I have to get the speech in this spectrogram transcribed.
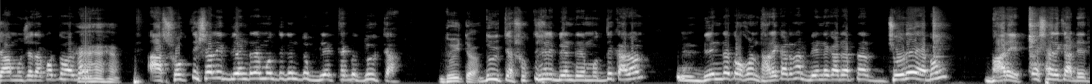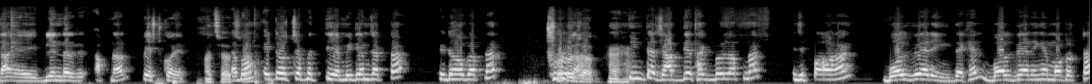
যা তা করতে পারবেন। হ্যাঁ হ্যাঁ হ্যাঁ। আর শক্তিশালী ব্লেন্ডারের মধ্যে কিন্তু ব্লেড থাকবে দুইটা। দুইটা? দুইটা শক্তিশালী ব্লেন্ডারের মধ্যে কারণ ব্লেন্ডার কখন ধারে কাটে না ব্লেন্ডার কাটে আপনার জোরে এবং ভারে প্রেসারে কাটে ব্লেন্ডার আপনার পেস্ট করে। আচ্ছা আচ্ছা। এবং এটা হচ্ছে আপনার মিডিয়াম জারটা এটা হবে আপনার ছোট জার তিনটা জাত দিয়ে থাকবে হলো আপনার এই যে পাওয়ার হাং বল বিয়ারিং দেখেন বল বিয়ারিং এর মোটরটা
